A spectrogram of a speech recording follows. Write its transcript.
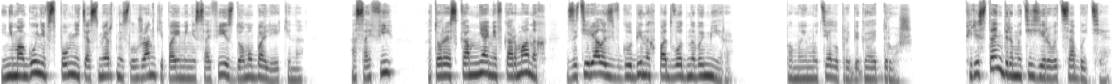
И не могу не вспомнить о смертной служанке по имени Софи из дома Балекина. О Софи, которая с камнями в карманах затерялась в глубинах подводного мира. По моему телу пробегает дрожь. Перестань драматизировать события.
